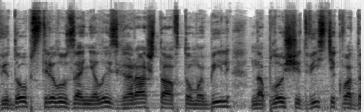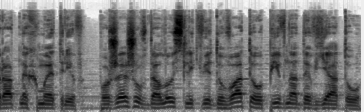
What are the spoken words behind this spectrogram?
Від обстрілу зайнялись гараж та автомобіль на площі 200 квадратних метрів. Пожежу вдалося ліквідувати о пів на дев'яту.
